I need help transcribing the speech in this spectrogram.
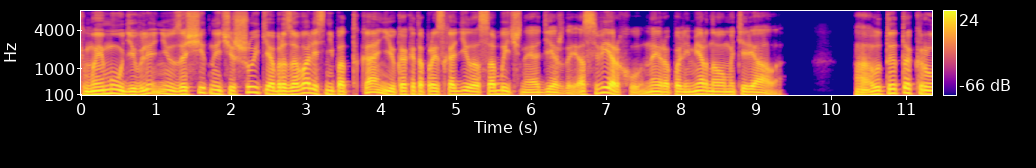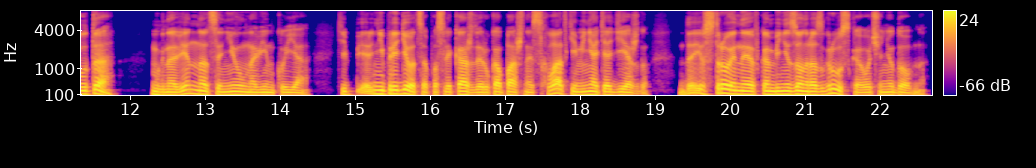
К моему удивлению, защитные чешуйки образовались не под тканью, как это происходило с обычной одеждой, а сверху нейрополимерного материала. «А вот это круто!» Мгновенно оценил новинку я. Теперь не придется после каждой рукопашной схватки менять одежду, да и встроенная в комбинезон разгрузка очень удобна.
